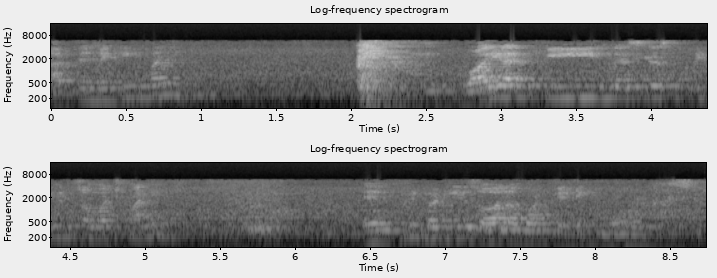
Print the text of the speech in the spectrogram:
Are they making money? Why are PE investors putting in so much money? Everybody is all about getting more customers.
